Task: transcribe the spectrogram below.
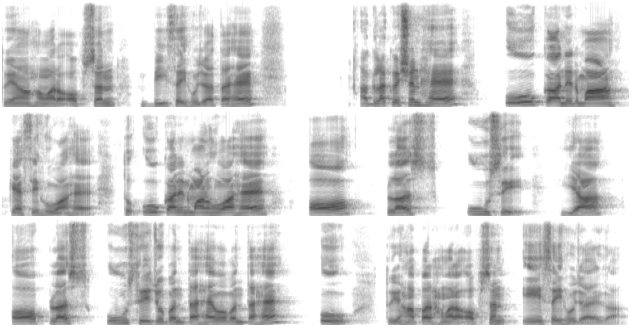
तो यहाँ हमारा ऑप्शन बी सही हो जाता है। अगला क्वेश्चन है, ओ का निर्माण कैसे हुआ है? तो ओ का निर्माण हुआ है अ प्लस ऊ से, या अ प्लस ऊ से जो बनता है, वह बनता है ओ। तो यहाँ पर हमारा ऑप्शन ए सही हो जाएगा।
